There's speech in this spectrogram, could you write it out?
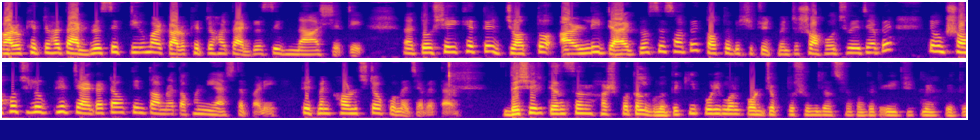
কারও ক্ষেত্রে হয়তো অ্যাগ্রেসিভ টিউমার কারও ক্ষেত্রে হয়তো অ্যাগ্রেসিভ না সেটি। তো সেই ক্ষেত্রে যত আর্লি ডায়াগনোসিস হবে তত বেশি ট্রিটমেন্টটা সহজ হয়ে যাবে এবং সহজলভ্যের জায়গাটাও কিন্তু আমরা তখন নিয়ে আসতে পারি। ট্রিটমেন্ট খরচটাও কমে যাবে তার। দেশের ক্যান্সার হাসপাতালগুলোতে কি পরিমাণ পর্যাপ্ত সুবিধা আছে আমাদের এই ট্রিটমেন্ট পেতে?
